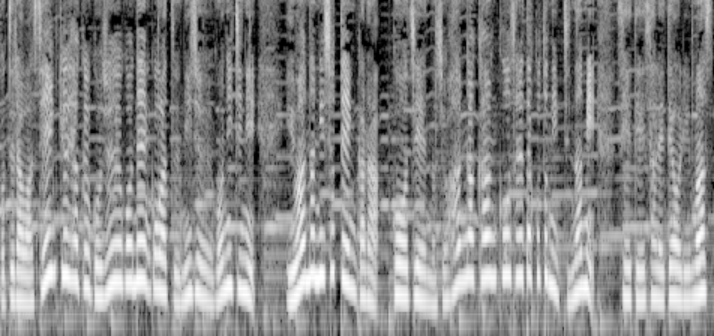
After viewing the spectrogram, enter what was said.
こちらは1955年5月25日に岩波書店から広辞苑の初版が刊行されたことにちなみ制定されております。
